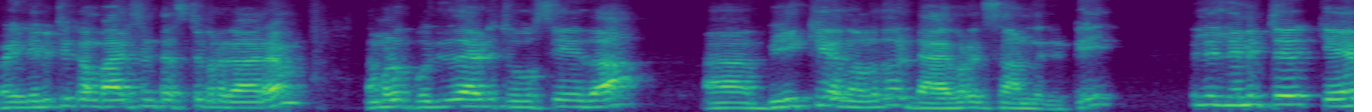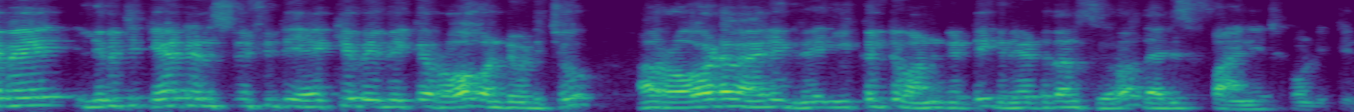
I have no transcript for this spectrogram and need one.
ബൈ ലിമിറ്റ് കമ്പാരിസൺ ടെസ്റ്റ് പ്രകാരം നമ്മൾ പുതിയതായിട്ട് ചൂസ് ചെയ്ത ബി കെ എന്നുള്ളത് ഡൈവറൻസ് ആണെന്ന് കിട്ടി. ഇതിൽ limit k by limit k tends infinity a k by b k rho കണ്ടുപിടിച്ചു. ആ റോയുടെ വാല്യൂ ഈക്വൽ ടു വൺ കിട്ടി greater than zero that is finite quantity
